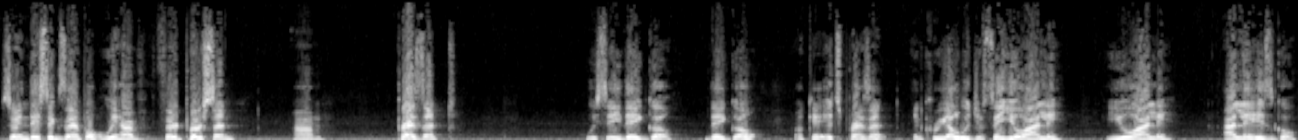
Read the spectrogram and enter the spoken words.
So in this example, we have third person um, present. We say they go. They go. Okay, it's present. In Creole, we just say yo ale. Yo ale. Ale is go.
